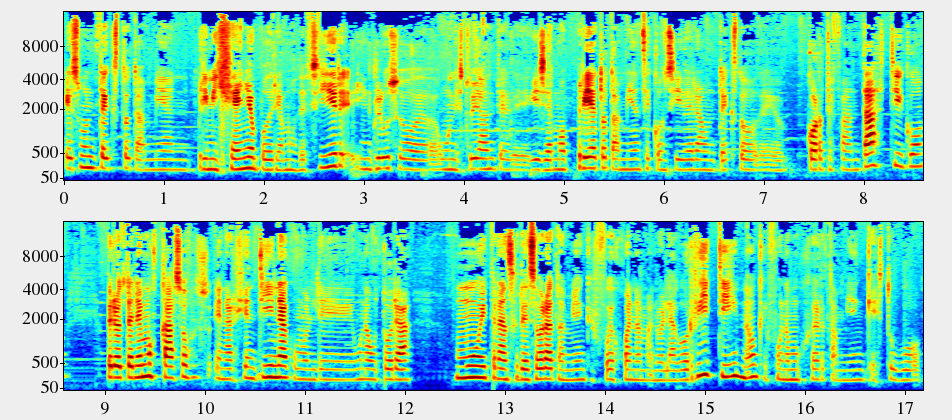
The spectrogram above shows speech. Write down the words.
es un texto también primigenio, podríamos decir. Incluso eh, un estudiante de Guillermo Prieto también se considera un texto de corte fantástico. Pero tenemos casos en Argentina, como el de una autora muy transgresora también, que fue Juana Manuela Gorriti, ¿no? Que fue una mujer también que estuvo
